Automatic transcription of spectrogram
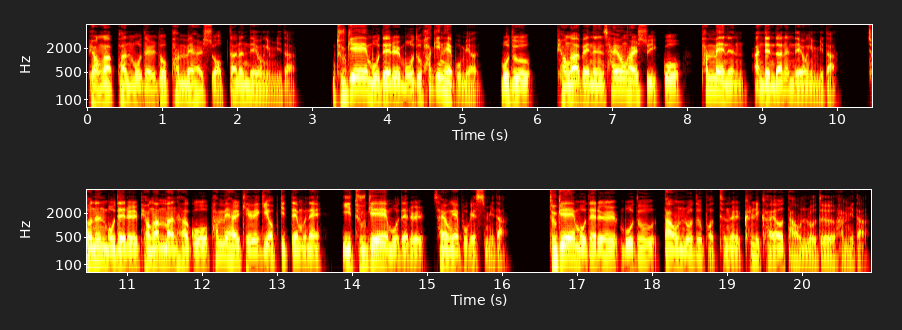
병합한 모델도 판매할 수 없다는 내용입니다. 두 개의 모델을 모두 확인해 보면 모두 병합에는 사용할 수 있고 판매는 안 된다는 내용입니다. 저는 모델을 병합만 하고 판매할 계획이 없기 때문에 이 두 개의 모델을 사용해 보겠습니다. 두 개의 모델을 모두 다운로드 버튼을 클릭하여 다운로드 합니다.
